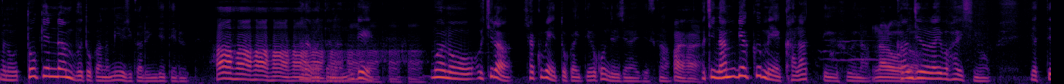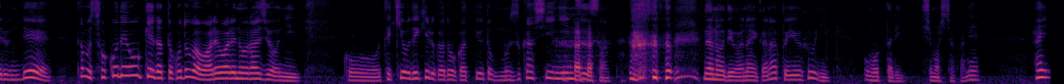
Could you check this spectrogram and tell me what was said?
あの「刀剣乱舞」とかのミュージカルに出てる。方々なんではあはまあ、あのうちら100名とか言って喜んでるじゃないですか、あはいはあっち何百名からっていう風ないな感じのライブ配信をやってるんで多分そこで OK だったことが我々のラジオにこう適用できるかどうかっていうと難しい人数差。なのではないかなというふうに思ったりしましたかね。はい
